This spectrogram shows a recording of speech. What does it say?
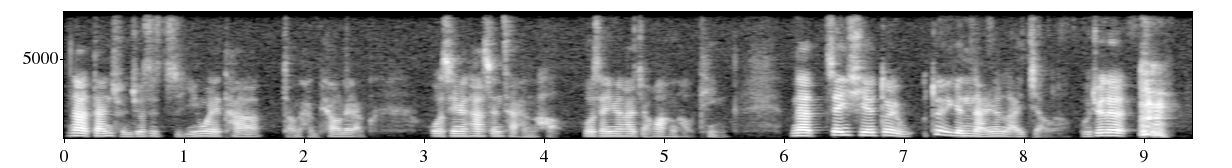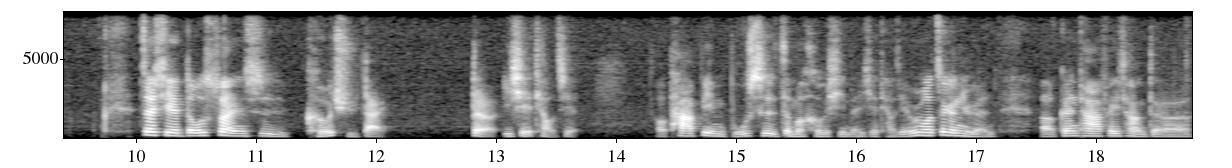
那单纯就是只因为她长得很漂亮，或是因为她身材很好，或是因为她讲话很好听，那这些对对一个男人来讲啊，我觉得 这些都算是可取代的一些条件哦，它并不是这么核心的一些条件。如果这个女人呃跟他非常的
